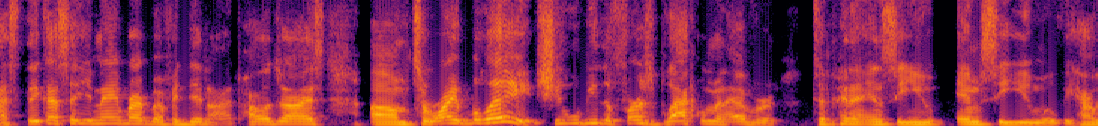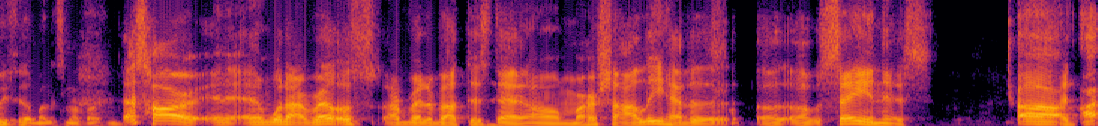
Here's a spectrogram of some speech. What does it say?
I think I said your name right, but if I didn't, I apologize. Um, to write Blade, she will be the first black woman ever to pen an MCU MCU movie. How we feel about this, my brother? That's hard. And, and what I read, I read about this that um Mahershala Ali had a, a, a say in this. Uh, I,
